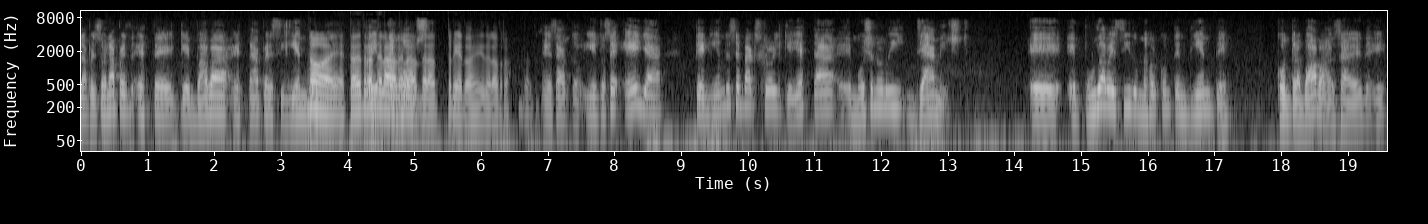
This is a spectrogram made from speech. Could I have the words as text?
la persona per- este, que Baba está persiguiendo. No, eh, está detrás Eh, de la, de de la, de la prieta y de la otra. de otra. Exacto. Y entonces ella, teniendo ese backstory que ella está emotionally damaged, eh, eh, pudo haber sido un mejor contendiente contra Baba. O sea, eh, de- eh,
